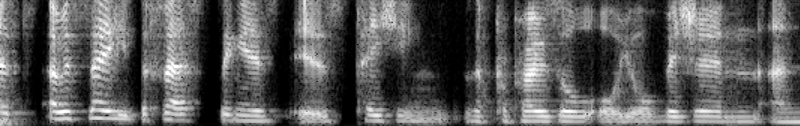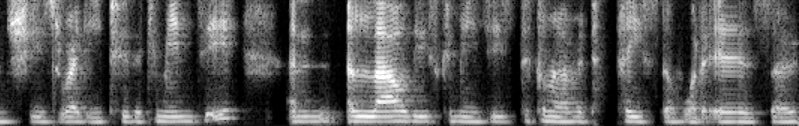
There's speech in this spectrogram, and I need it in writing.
I would say the first thing is is taking the proposal or your vision and she's ready to the community and allow these communities to come and have a taste of what it is. So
